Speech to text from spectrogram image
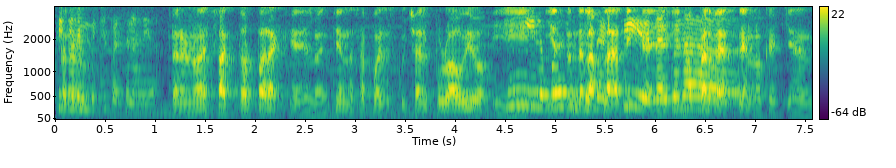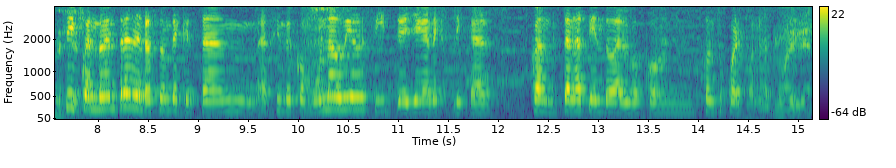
sí tienen mucha personalidad. Pero no es factor para que lo entiendas, o sea, puedes escuchar el puro audio y, sí, y entender, la plática y, no perderte en lo que quieren decir. Sí, cuando entran en razón de que están haciendo como un audio, sí te llegan a explicar cuando están haciendo algo con, con, su cuerpo, ¿no? Muy bien.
